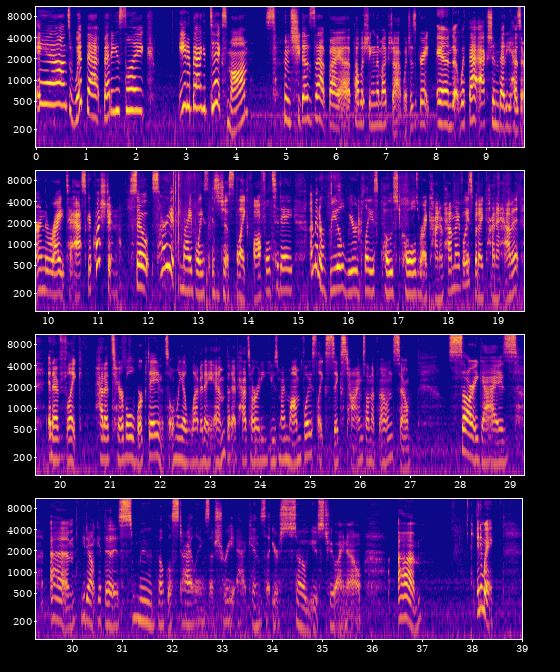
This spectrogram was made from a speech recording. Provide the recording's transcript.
And with that, Betty's like, eat a bag of dicks, mom. So she does that by uh, publishing the mugshot, which is great. And with that action, Betty has earned the right to ask a question. So sorry if my voice is just like awful today. I'm in a real weird place post cold where I kind of have my voice, but I kind of have it. And I've like had a terrible work day and it's only 11 a.m., but I've had to already use my mom voice like six times on the phone. So sorry, guys um, you don't get the smooth vocal stylings of Sheree Atkins that you're so used to, I know. Um, anyway,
